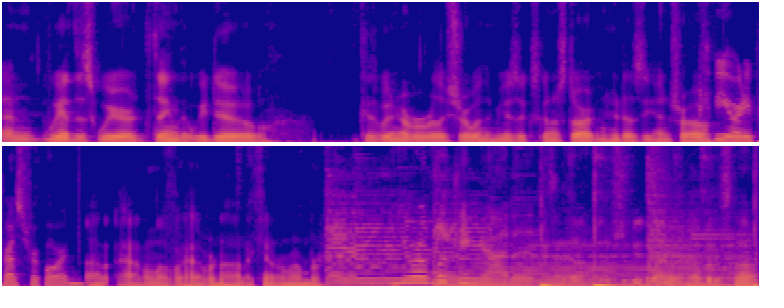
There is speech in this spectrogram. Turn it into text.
And we have this weird thing that we do because we're never really sure when the music's going to start and who does the intro. Have you already pressed record? I, I don't know if I have or not. I can't remember. You're looking at it. Yeah, it should be playing right now, but it's not.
